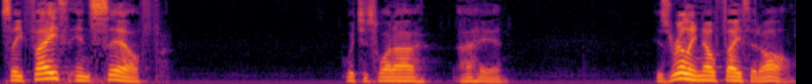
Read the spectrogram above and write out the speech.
See, faith in self, which is what I, I had, is really no faith at all.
